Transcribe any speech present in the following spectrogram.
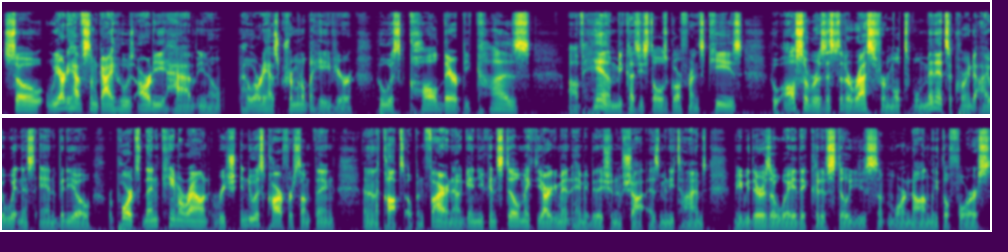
So we already have some guy who's already have you know who already has criminal behavior who was called there because of him because he stole his girlfriend's keys, who also resisted arrest for multiple minutes, according to eyewitness and video reports, then came around, reached into his car for something, and then the cops opened fire. Now, again, you can still make the argument hey, maybe they shouldn't have shot as many times. Maybe there is a way they could have still used some more non lethal force.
